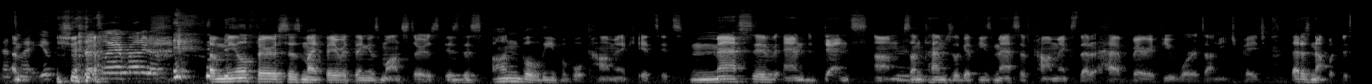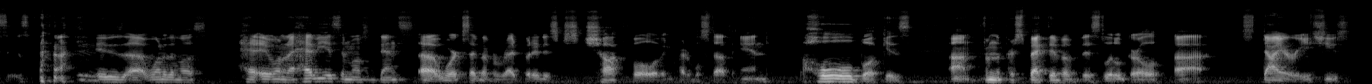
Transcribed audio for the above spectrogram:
That's um, why. Yep. That's why I brought it up. Emil Ferris's "My Favorite Thing Is Monsters" is this unbelievable comic. It's it's massive and dense. Um, mm-hmm. Sometimes you'll get these massive comics that have very few words on each page. That is not what this is. mm-hmm. It is uh, one of the most he- one of the heaviest and most dense uh, works I've ever read, but it is just chock full of incredible stuff. And the whole book is um, from the perspective of this little girl uh, diary. She's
